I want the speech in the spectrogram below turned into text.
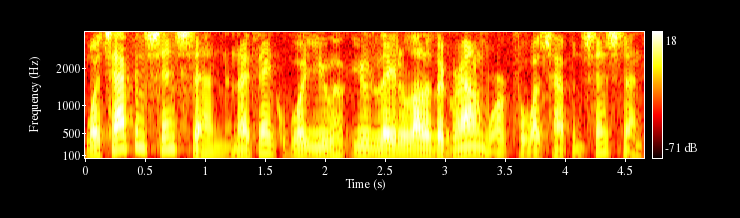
what's happened since then, and I think what you, you laid a lot of the groundwork for what's happened since then,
